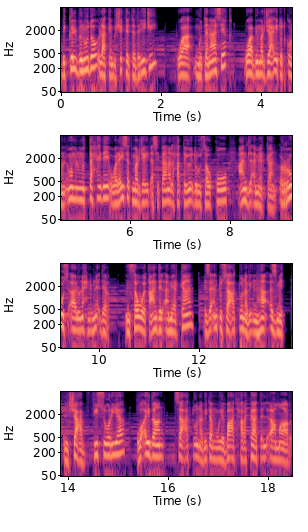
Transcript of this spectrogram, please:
بكل بنوده لكن بشكل تدريجي ومتناسق وبمرجعيته تكون الأمم المتحدة وليست مرجعية أستانا لحتى يقدروا يسوقوه عند الأمريكان، الروس قالوا نحن بنقدر نسوق عند الأمريكان إذا أنتم ساعدتونا بإنهاء أزمة الشعب في سوريا وأيضا ساعدتونا بتمويل بعض حركات الإعمار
